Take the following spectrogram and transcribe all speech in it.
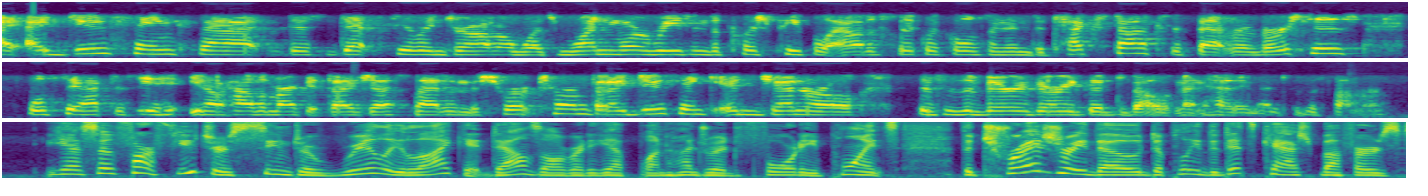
I, I do think that this debt ceiling drama was one more reason to push people out of cyclicals and into tech stocks. If that reverses, we'll have to see, you know, how the market digests that in the short term. But I do think, in general, this is a very, very good development heading into the summer. Yeah, so far futures seem to really like it. Dow's already up 140 points. The Treasury, though, depleted its cash buffers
